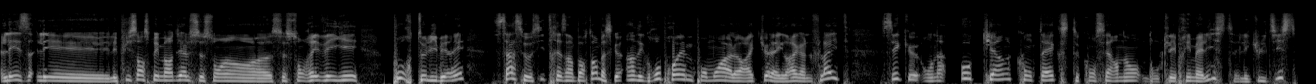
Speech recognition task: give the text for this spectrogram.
les, puissances primordiales se sont, se sont réveillées pour te libérer. Ça c'est aussi très important parce qu'un des gros problèmes pour moi à l'heure actuelle avec Dragonflight, c'est qu'on n'a aucun contexte concernant les primalistes, les cultistes,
